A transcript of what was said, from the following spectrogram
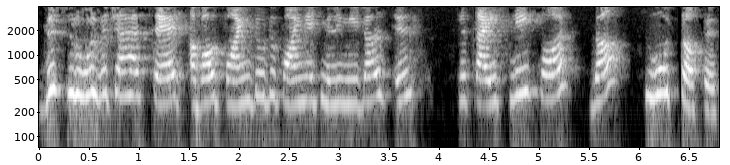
This rule which I have said about 0.2 to 0.8 millimeters is precisely for the smooth surface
